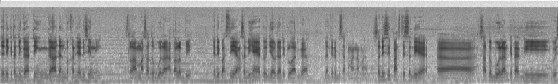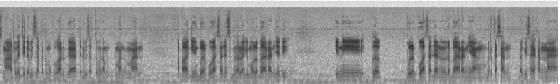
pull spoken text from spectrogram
Jadi kita juga tinggal dan bekerja di sini selama satu bulan atau lebih. Jadi pasti yang sedihnya yaitu jauh dari keluarga dan tidak bisa ke mana-mana. Sedih sih pasti sedih ya. Eh, satu bulan kita di Wisma Atlet tidak bisa ketemu keluarga, tidak bisa ketemu teman- teman-teman. Apalagi ini bulan puasa dan sebentar lagi mau lebaran. Jadi ini bulan puasa dan lebaran yang berkesan bagi saya karena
